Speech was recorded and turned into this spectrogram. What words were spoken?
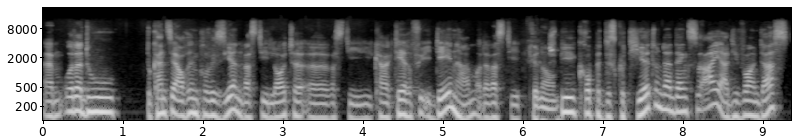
Ähm, oder du, du kannst ja auch improvisieren, was die Leute, äh, was die Charaktere für Ideen haben oder was die Genau. Spielgruppe diskutiert und dann denkst du, ah ja, die wollen das.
